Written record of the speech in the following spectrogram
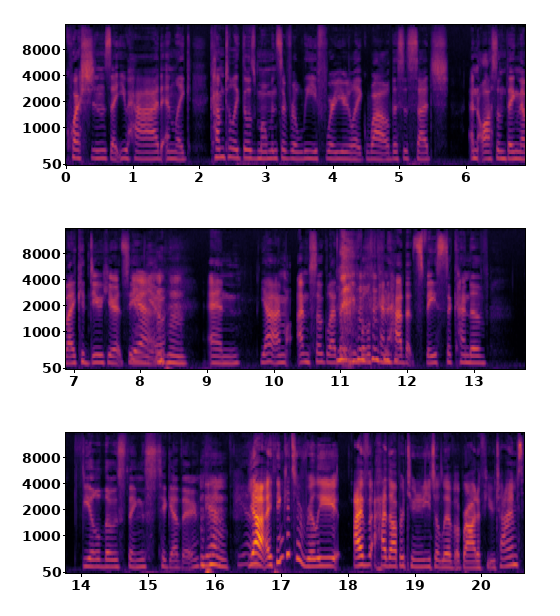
questions that you had and like come to like those moments of relief where you're like, wow, this is such an awesome thing that I could do here at CMU. Yeah. Mhm. And yeah, I'm I'm so glad that you both kind of had that space to kind of feel those things together. Mhm. yeah. I think it's a really I've had the opportunity to live abroad a few times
